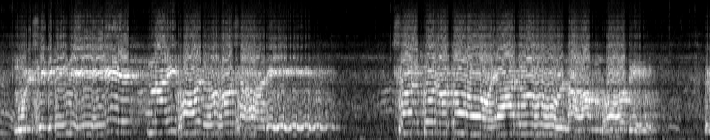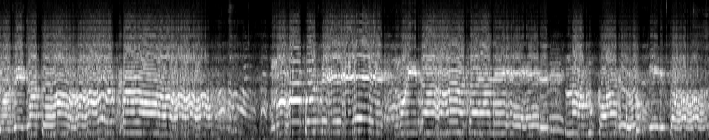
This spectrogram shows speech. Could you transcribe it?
মুর্শিদ বিনে নাই ভরসা রে সরকর দয়ালো নাম ভবে। রবে যত মোহপতে ময়দা দয়ালের নাম করো কীর্তন।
